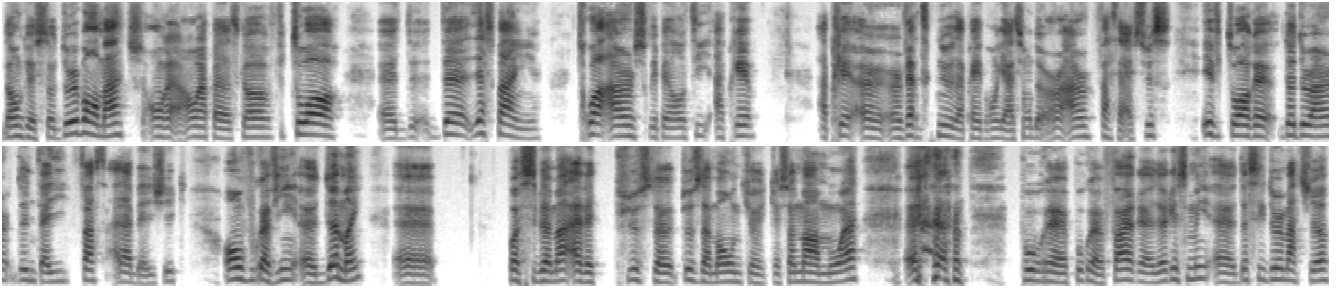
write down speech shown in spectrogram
donc, c'est deux bons matchs. On, on rappelle le score. Victoire de, de l'Espagne 3 à 1 sur les penalties après, après un, verdict nul après prolongation de 1 à 1 face à la Suisse et victoire euh, de 2 à 1 de l'Italie face à la Belgique. On vous revient euh, demain, euh, possiblement avec plus de, plus de monde que, seulement moi, pour, pour faire le résumé de ces deux matchs-là.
